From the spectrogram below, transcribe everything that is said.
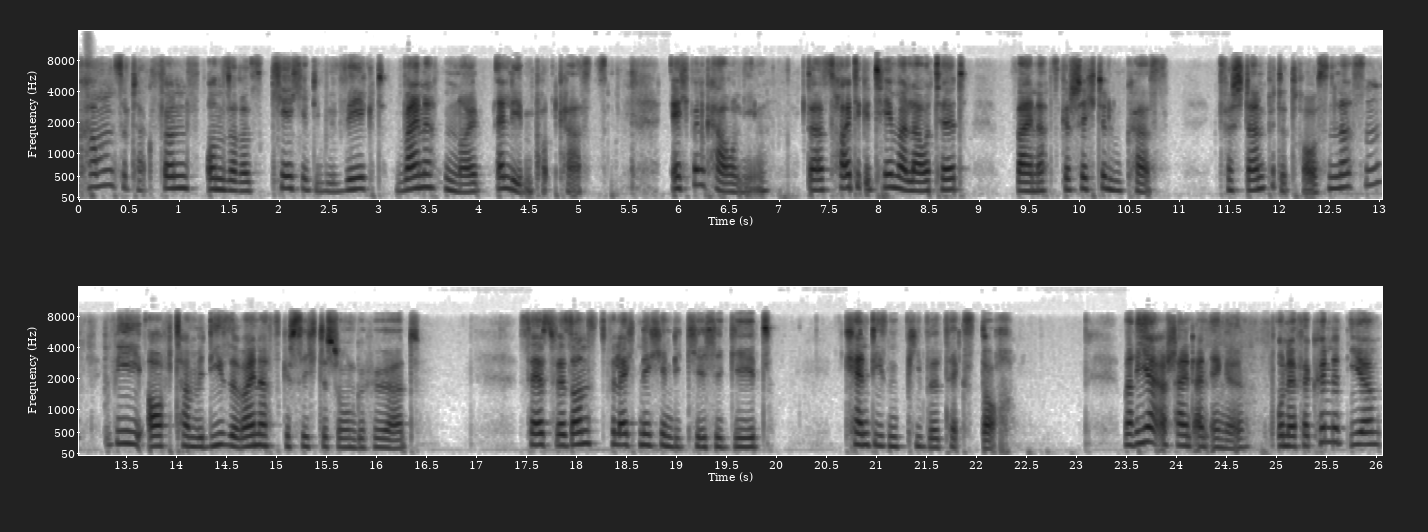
Willkommen zu Tag 5 unseres Kirche, die bewegt, Weihnachten neu erleben Podcasts. Ich bin Caroline. Das heutige Thema lautet Weihnachtsgeschichte Lukas. Verstand bitte draußen lassen? Wie oft haben wir diese Weihnachtsgeschichte schon gehört? Selbst wer sonst vielleicht nicht in die Kirche geht, kennt diesen Bibeltext doch. Maria erscheint ein Engel und er verkündet ihr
